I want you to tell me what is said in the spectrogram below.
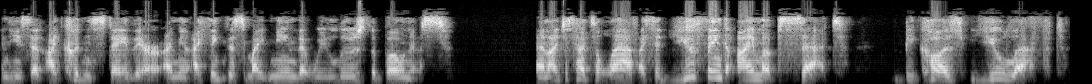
And he said, I couldn't stay there. I mean, I think this might mean that we lose the bonus. And I just had to laugh. I said, You think I'm upset because you left?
